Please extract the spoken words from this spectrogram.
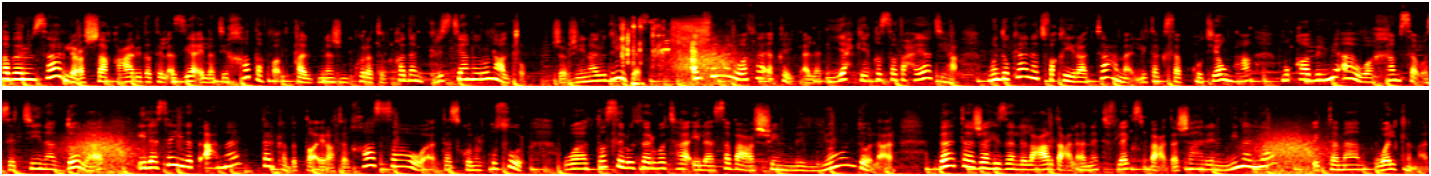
خبر سار لعشاق عارضة الأزياء التي خطفت قلب نجم كرة القدم كريستيانو رونالدو جورجينا رودريغيز. الفيلم الوثائقي الذي يحكي قصة حياتها منذ كانت فقيرة تعمل لتكسب قوت يومها مقابل 165 دولار إلى سيدة أعمال تركب الطائرات الخاصة وتسكن القصور وتصل ثروتها إلى 27 مليون دولار. بات جاهزا للعرض على نتفليكس بعد شهر من اليوم بالتمام والكمال.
